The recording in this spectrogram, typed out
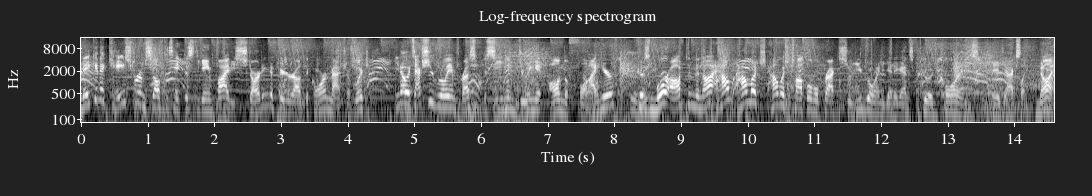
making a case for himself to take this to game five. He's starting to figure out the corn matchup, which, you know, it's actually really impressive to see him doing it on the fly here. Because mm-hmm. more often than not, how, how much how much top level practice are you going to get against good corns, Ajax? Like none.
